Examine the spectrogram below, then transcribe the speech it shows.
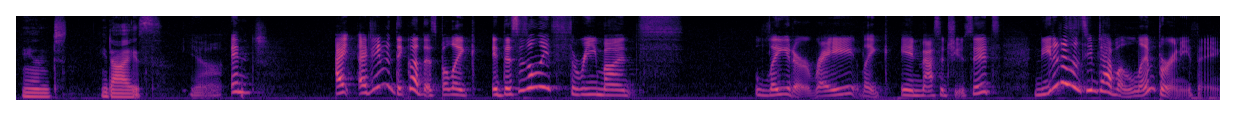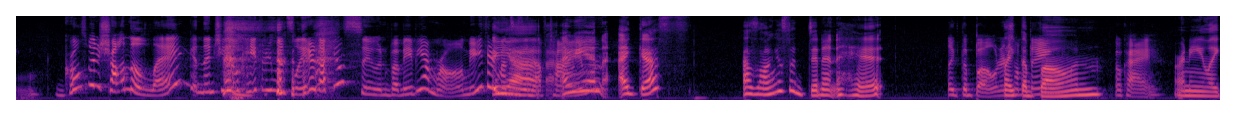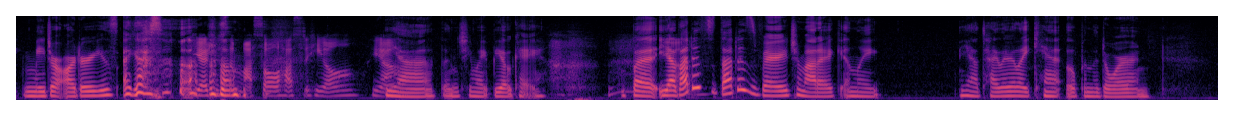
and he dies. yeah and i i didn't even think about this but like it, this is only three months later right? Like in massachusetts. Nina doesn't seem to have a limp or anything. Girl's been shot in the leg and then she's okay three months later? That feels soon but maybe i'm wrong. Maybe three months is enough time. I mean, I guess as long as it didn't hit like the bone or something like something the bone okay or any like major arteries, I guess. yeah, just the muscle has to heal. Yeah. yeah, then she might be okay. But yeah, that is that is very traumatic and like yeah, Tyler like can't open the door and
